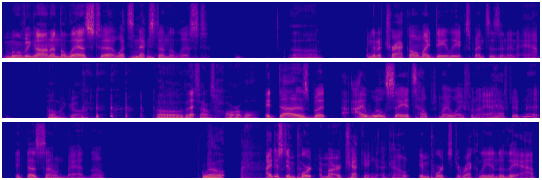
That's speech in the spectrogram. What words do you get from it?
moving on on the list, uh, what's Mhm. next on the list? um, I'm going to track all my daily expenses in an app. oh my god. Oh, that, That- sounds horrible. It does, but I will say it's helped my wife and I. I have to admit, it does sound bad though. Well, I just import our checking account imports directly into the app.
